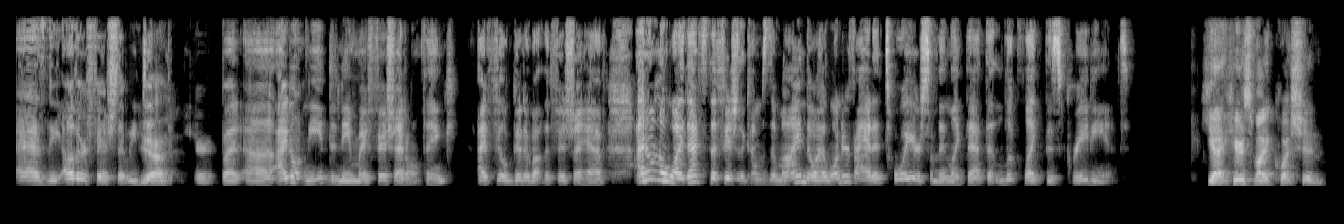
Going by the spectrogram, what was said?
as the other fish that we didn't Yeah. picture. But uh, I don't need to name my fish, I don't think. I feel good about the fish I have. I don't know why that's the fish that comes to mind, though. I wonder if I had a toy or something like that that looked like this gradient. Yeah, here's my question.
